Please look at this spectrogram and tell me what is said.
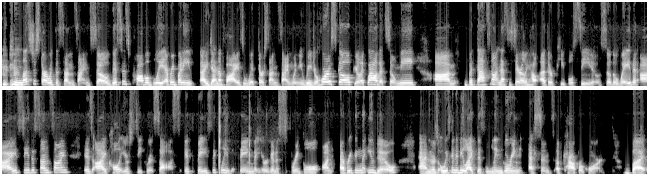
let's just start with the sun sign. So this is probably everybody identifies with their sun sign. When you read your horoscope, you're like, wow, that's so me. Um, but that's not necessarily how other people see you. So the way that I see the sun sign is I call it your secret sauce. It's basically the thing that you're going to sprinkle on everything that you do. And there's always going to be like this lingering essence of Capricorn. But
